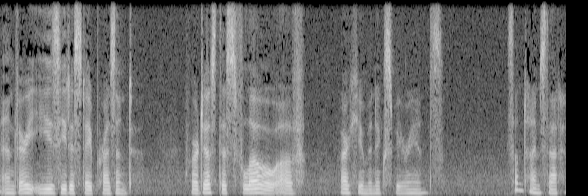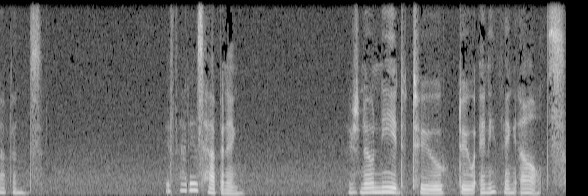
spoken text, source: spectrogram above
and very easy to stay present for just this flow of our human experience. Sometimes that happens. If that is happening, there's no need to do anything else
